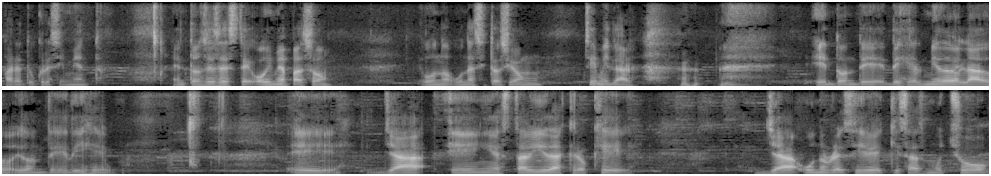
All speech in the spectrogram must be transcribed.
para tu crecimiento. Entonces, este, hoy me pasó uno, una situación similar en donde dejé el miedo de lado y donde dije, eh, ya en esta vida creo que ya uno recibe quizás mucho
